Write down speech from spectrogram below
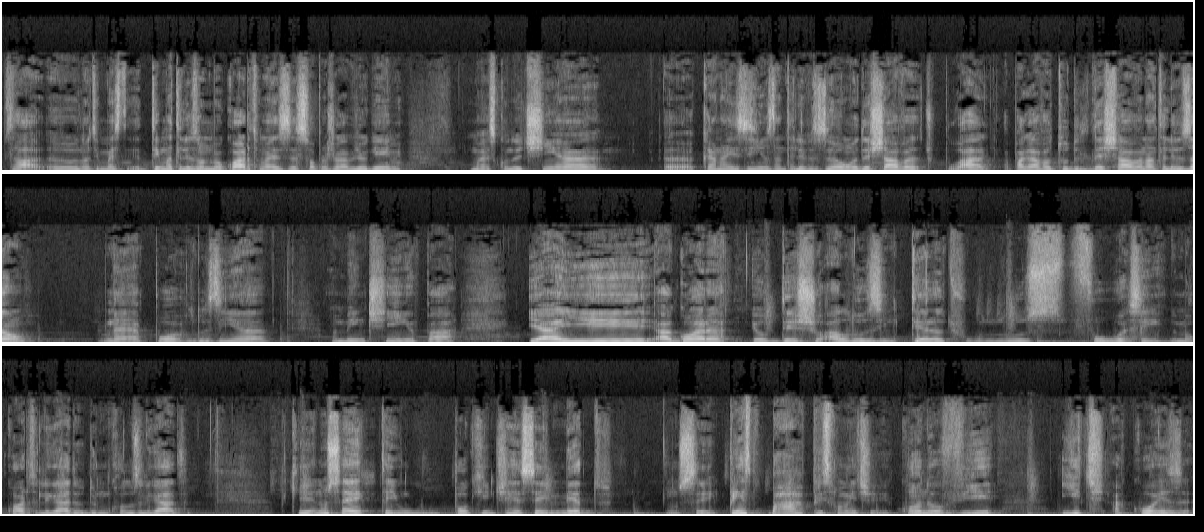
Sei lá, eu não tenho mais. Eu tenho uma televisão no meu quarto, mas é só pra jogar videogame. Mas quando eu tinha uh, canaizinhos na televisão, eu deixava, tipo, ah, apagava tudo e deixava na televisão. Né? Pô, luzinha ambientinho, pá. E aí, agora eu deixo a luz inteira, tipo, luz full, assim, no meu quarto ligado. Eu durmo com a luz ligada. Porque, não sei, tenho um pouquinho de receio, medo, não sei. Ah, principalmente quando eu vi It, a coisa.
